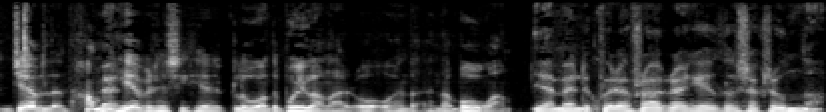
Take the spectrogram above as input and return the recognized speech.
Jevlen han hever sig här glående pojlarna och och ända ända boa. Ja, men det kvar frågan är det så krona.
